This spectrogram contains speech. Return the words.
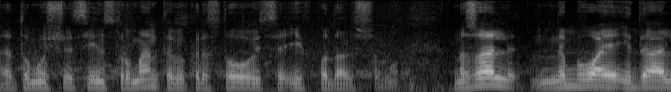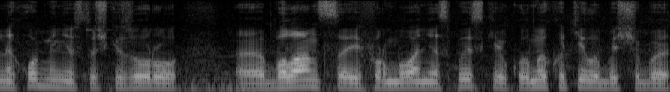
е, тому що ці інструменти використовуються і в подальшому. На жаль, не буває ідеальних обмінів з точки зору балансу і формування списків, коли ми хотіли би, щоб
